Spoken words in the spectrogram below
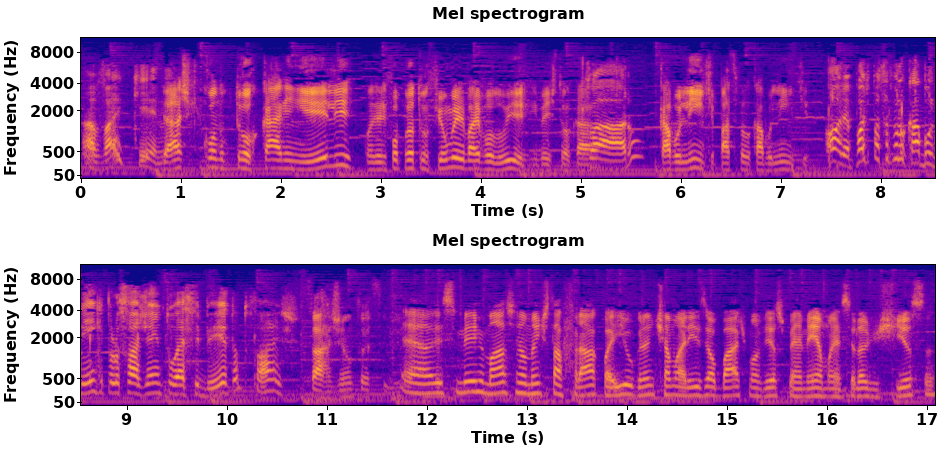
Ah, vai que, Você né? acha que quando trocarem ele, quando ele for pra outro filme, ele vai evoluir em vez de trocar Claro. Cabo Link, passa pelo Cabo Link, Olha, pode passar pelo cabo link, pelo sargento USB, tanto faz. Sargento SB. É, esse mês de março realmente tá fraco aí. O grande chamariz é o Batman vs Superman Amanhecer da Justiça.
